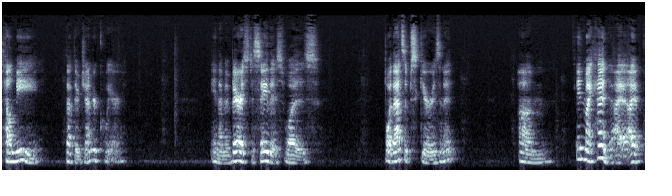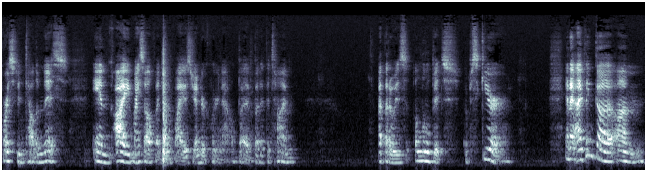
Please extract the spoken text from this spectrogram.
tell me that they're genderqueer, and I'm embarrassed to say this, was, boy, that's obscure, isn't it? Um, in my head, I, I of course didn't tell them this, and I myself identify as genderqueer now, but but at the time, I thought it was a little bit obscure, and I, I think uh, um,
